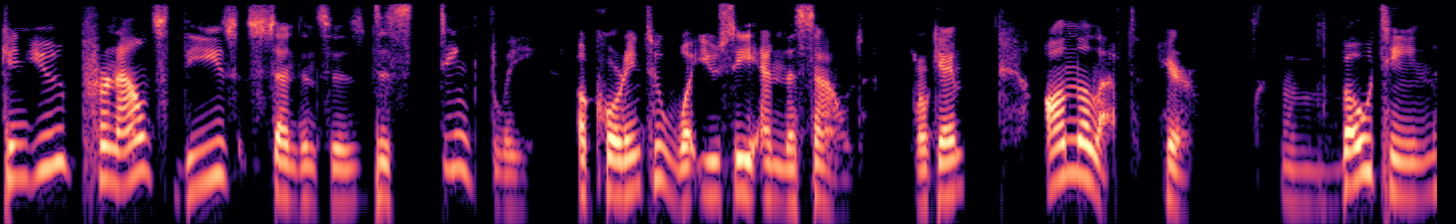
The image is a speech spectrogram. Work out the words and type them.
can you pronounce these sentences distinctly according to what you see and the sound? Okay, on the left here, voting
